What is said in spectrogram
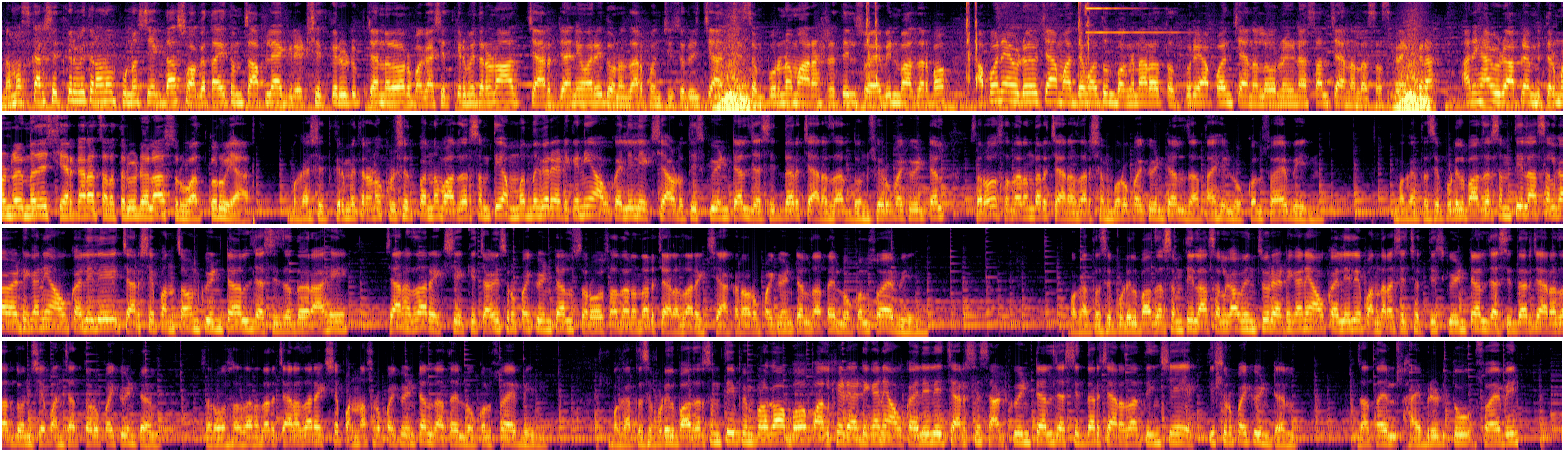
नमस्कार शेतकरी मित्रांनो पुन्हा एकदा स्वागत आहे तुमचं आपल्या ग्रेट शेतकरी युट्यूब चॅनलवर बघा शेतकरी मित्रांनो आज चार जानेवारी दोन हजार पंचवीस रोजीचे आजचे संपूर्ण महाराष्ट्रातील सोयाबीन बाजारभाव आपण या व्हिडिओच्या माध्यमातून बघणार आहोत. तत्पूर्वी आपण चॅनलवर नवीन असाल चॅनलला सबस्क्राईब करा आणि हा व्हिडिओ आपल्या मित्रमंडळीमध्ये शेअर करा. चला तर व्हिडिओला सुरुवात करूया. बघा शेतकरी मित्रांनो कृषी उत्पन्न बाजार समिती अहमदनगर या ठिकाणी अवकालेली एकशे अडतीस क्विंटल जास्तीत दर चार हजार दोनशे रुपये क्विंटल सर्वसाधारण दर चार हजार शंभर रुपये क्विंटल जात आहे लोकल सोयाबीन. बघा तसे पुढील बाजार समिती लासलगाव या ठिकाणी अवकालेले चारशे पंचावन्न क्विंटल जास्तीचा दर आहे. चार हजार एकशे एक्केचाळीस रुपये क्विंटल सर्वसाधारण दर चार हजार एकशे अकरा रुपये क्विंटल जात आहे लोकल सोयाबीन. बघा तसे पुढील बाजार समिती लासलगाव विंचूर या ठिकाणी अवकालेले पंधराशे छत्तीस क्विंटल जास्तीत दर चार हजार दोनशे पंच्याहत्तर रुपये क्विंटल. सर्वसाधारण दर चार हजार एकशे पन्नास रुपये क्विंटल जात आहे लोकल सोयाबीन. बघा तसे पुढील बाजार समिती पिंपळगाव ब पालखेड या ठिकाणी अवकाळलेली चारशे साठ क्विंटल जास्तीत दर चार हजार तीनशे एकतीस रुपये क्विंटल. जात आहे हायब्रिड तू सोयाबीन.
